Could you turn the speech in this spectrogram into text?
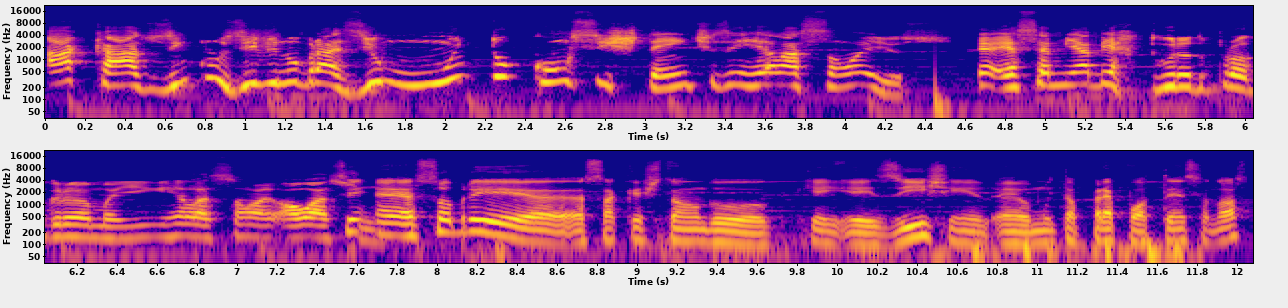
há casos, inclusive no Brasil, muito consistentes em relação a isso. Essa é a minha abertura do programa aí em relação ao assunto. Sim, é sobre essa questão do que existe é, muita prepotência nossa.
